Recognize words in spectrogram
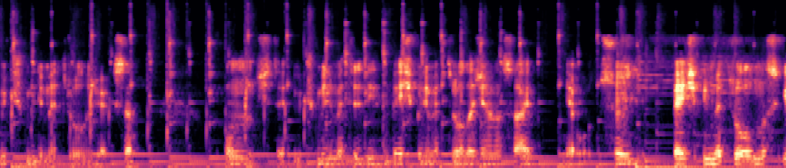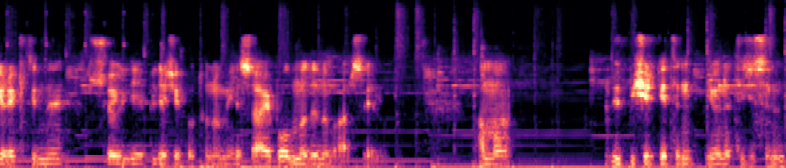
3 mm olacaksa onun işte 3 mm değil 5 mm olacağına sahip ya söyle 5 mm olması gerektiğini söyleyebilecek otonomiye sahip olmadığını varsayalım. Ama büyük bir şirketin yöneticisinin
